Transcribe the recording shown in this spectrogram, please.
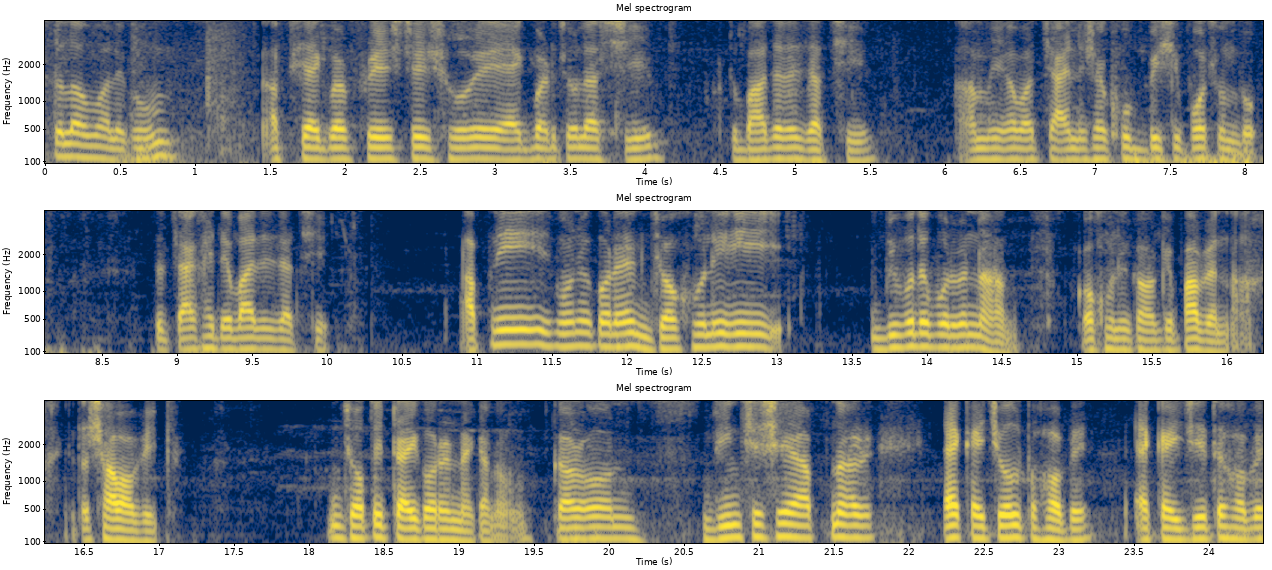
আসসালামু আলাইকুম। আজকে একবার ফ্রেশ ট্রেশ হয়ে একবার চলে আসছি, একটু বাজারে যাচ্ছি। আমি আবার চা নেশা খুব বেশি পছন্দ, তো চা খাইতে বাজারে যাচ্ছি। আপনি মনে করেন যখনই বিপদে পড়বেন না, কখনই কাউকে পাবেন না, এটা স্বাভাবিক। যতই ট্রাই করেন না কেন, কারণ দিন শেষে আপনার একাই চলতে হবে, একাই যেতে হবে।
